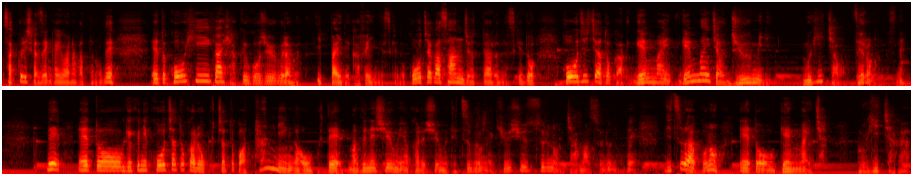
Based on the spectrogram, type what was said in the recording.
さっくりしか前回言わなかったので、えーと、コーヒーが 150g1 杯でカフェインですけど紅茶が30ってあるんですけどほうじ茶とか玄米玄米茶は 10ml 麦茶は0なんですね。で、えーと、逆に紅茶とか緑茶とかはタンニンが多くてマグネシウムやカルシウム鉄分が吸収するのを邪魔するので実はこの、えーと、玄米茶麦茶が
